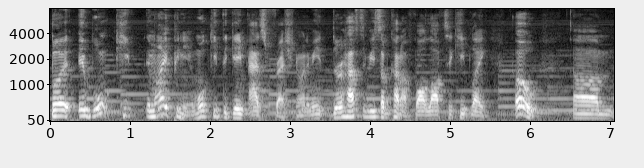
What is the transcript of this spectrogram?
but it won't keep, in my opinion, it won't keep the game as fresh. You know what I mean? There has to be some kind of fall off to keep like, oh, um,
